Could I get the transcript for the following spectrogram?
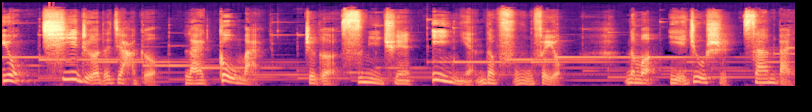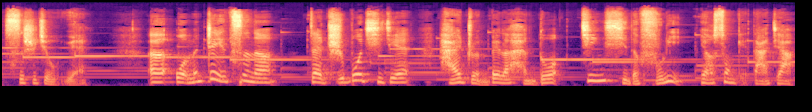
用七折的价格来购买这个私密圈一年的服务费用，那么也就是三百四十九元。呃，我们这一次呢，在直播期间还准备了很多惊喜的福利要送给大家，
